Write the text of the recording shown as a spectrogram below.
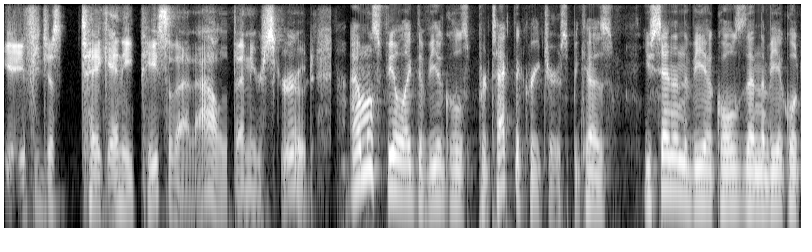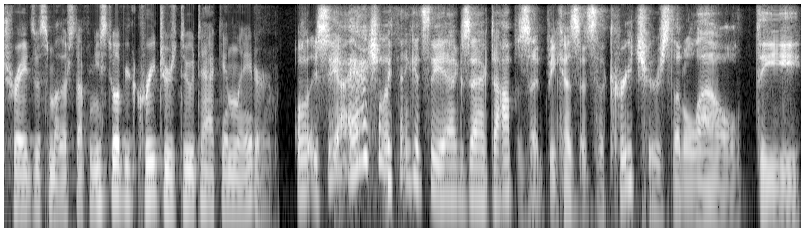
if you just take any piece of that out then you're screwed. I almost feel like the vehicles protect the creatures because you send in the vehicles, then the vehicle trades with some other stuff, and you still have your creatures to attack in later. Well, you see, I actually think it's the exact opposite because it's the creatures that allow the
